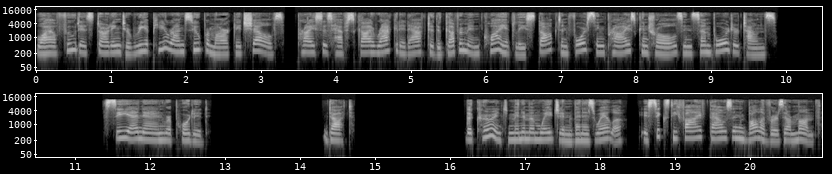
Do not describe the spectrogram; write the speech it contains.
while food is starting to reappear on supermarket shelves, prices have skyrocketed after the government quietly stopped enforcing price controls in some border towns. CNN reported Dot. The current minimum wage in Venezuela is 65,000 bolivars a month,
